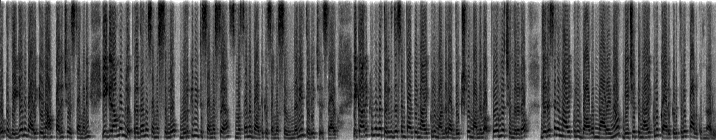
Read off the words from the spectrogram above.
ఓటు వెయ్యని వారికైనా పనిచేస్తామని ఈ గ్రామంలో ప్రధాన సమస్యల్లో మురికినీటి సమస్య శ్మశాన బాటిక సమస్య ఉందని తెలియజేశారు. ఈ కార్యక్రమంలో తెలుగుదేశం పార్టీ నాయకులు మండల అధ్యక్షులు మన్నవ పూర్ణచంద్రరావు జనసేన నాయకులు బావన్ నారాయణ బీజేపీ నాయకులు కార్యకర్తలు పాల్గొన్నారు.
